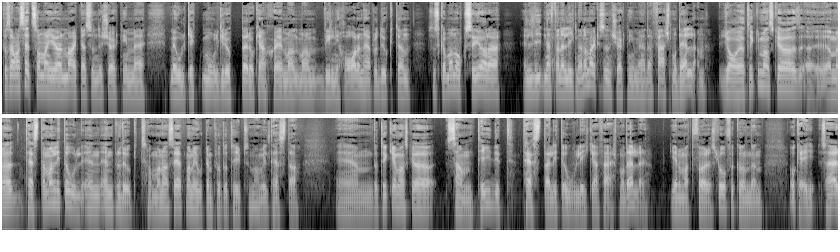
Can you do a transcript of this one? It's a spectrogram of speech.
på samma sätt som man gör en marknadsundersökning med, med olika målgrupper och kanske man, man vill ni ha den här produkten så ska man också göra en nästan en liknande marknadsundersökning med affärsmodellen. Ja, jag tycker man ska, jag menar, testar man lite en, en produkt, om man har sett att man har gjort en prototyp som man vill testa Ehm, Ehm, då tycker jag man ska samtidigt testa lite olika affärsmodeller genom att föreslå för kunden, okej, okay, så, här,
